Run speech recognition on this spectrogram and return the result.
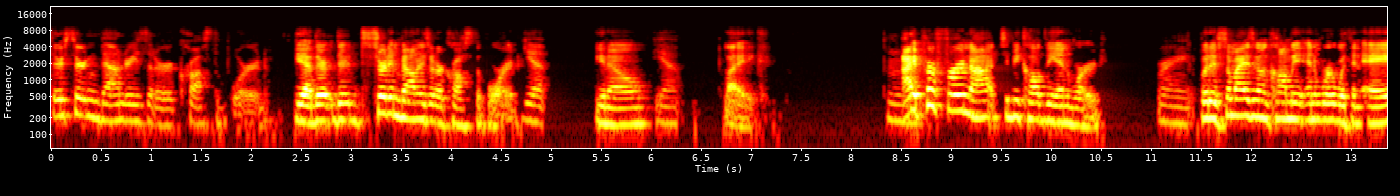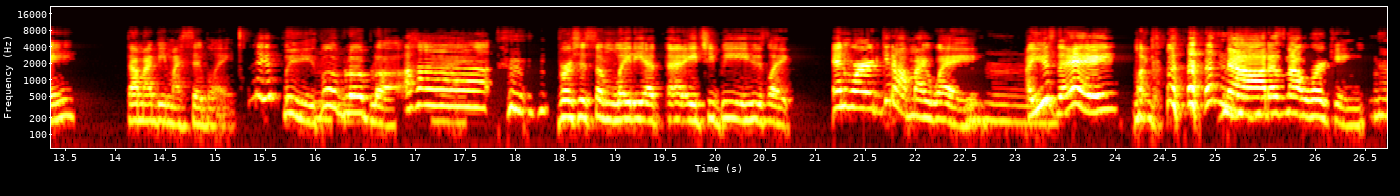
There's certain boundaries that are across the board. yeah, there there are certain boundaries that are across the board. Yeah. You know, Yeah. like Mhm. I prefer not to be called the N word. Right. But if somebody's gonna call me N word with an A, that might be my sibling. Please, blah Mhm. blah blah. Uh-huh. Versus some lady at, at HEB who's like, N word, get out my way. I Mhm. use the A. Like, no, that's not working. No.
